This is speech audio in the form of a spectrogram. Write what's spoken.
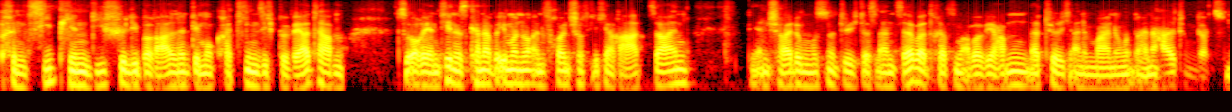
Prinzipien, die für liberale Demokratien sich bewährt haben, zu orientieren. Es kann aber immer nur ein freundschaftlicher Rat sein. Die Entscheidung muss natürlich das Land selber treffen, aber wir haben natürlich eine Meinung und eine Haltung dazu.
